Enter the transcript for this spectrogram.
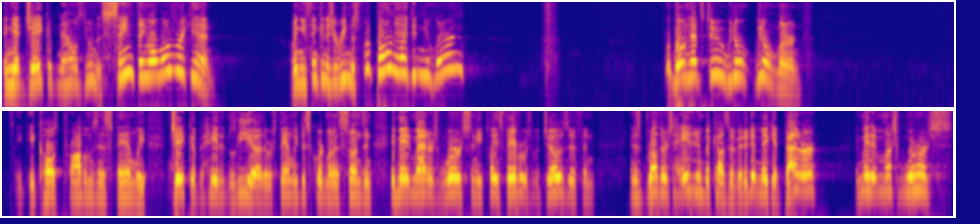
And yet Jacob now is doing the same thing all over again. I mean, you're thinking as you're reading this, what a bonehead, didn't you learn? We're boneheads too. We don't, we don't learn. It, it, caused problems in his family. Jacob hated Leah. There was family discord among his sons, and it made matters worse. And he plays favorites with Joseph, and, and his brothers hated him because of it. It didn't make it better. It made it much worse.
